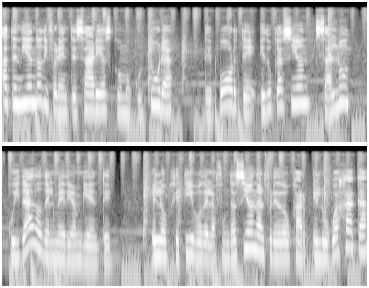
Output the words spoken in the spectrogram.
atendiendo diferentes áreas como cultura, deporte, educación, salud, cuidado del medio ambiente. El objetivo de la Fundación Alfredo Harp El Oaxaca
